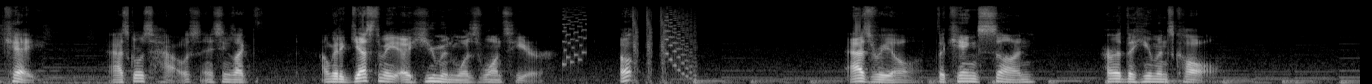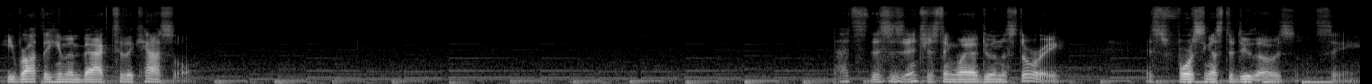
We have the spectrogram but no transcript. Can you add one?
Okay. Asgore's house, and it seems like I'm gonna guesstimate a human was once here. Oh. Asriel, the king's son, heard the human's call. He brought the human back to the castle. That's this is an interesting way of doing the story. It's forcing us to do those. Let's see.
